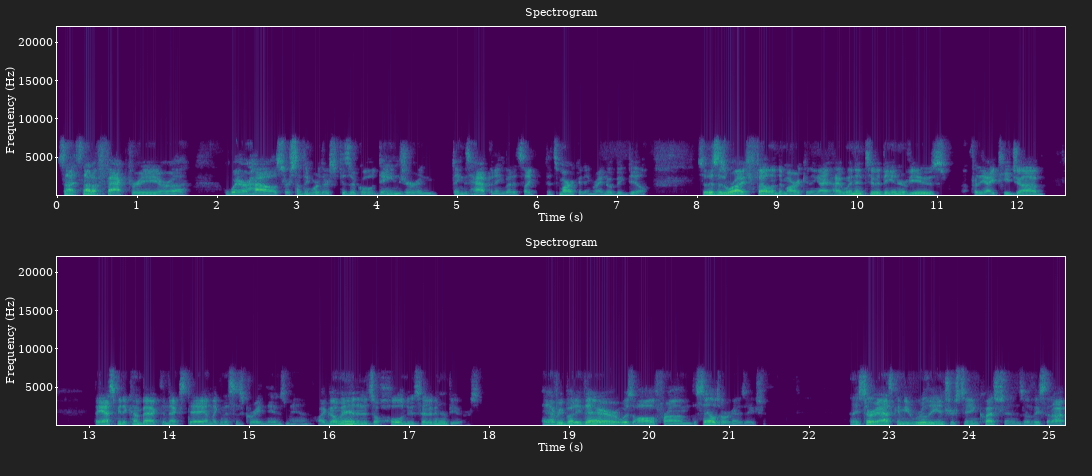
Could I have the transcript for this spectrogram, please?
It's not. It's not a factory or a warehouse or something where there's physical danger and things happening, but it's like it's marketing, right? No big deal. So this is where I fell into marketing. I, I went into the interviews for the IT job. They asked me to come back the next day. I'm like, this is great news, man. I go in and it's a whole new set of interviewers. And everybody there was all from the sales organization. And they started asking me really interesting questions, at least that I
